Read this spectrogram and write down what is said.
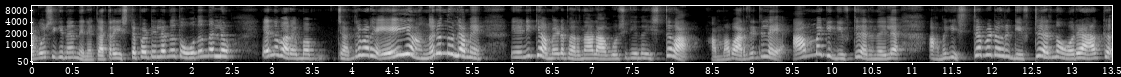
ആഘോഷിക്കുന്നത് നിനക്കത്ര ഇഷ്ടപ്പെട്ടില്ലെന്ന് തോന്നുന്നല്ലോ? എന്ന് പറയുമ്പം ചന്ദ്ര പറയാം ഏയ് അങ്ങനൊന്നുമില്ല അമ്മേ. എനിക്ക് അമ്മയുടെ പിറന്നാൾ ആഘോഷിക്കുന്നത് ഇഷ്ടമാണ് അമ്മ പറഞ്ഞിട്ടില്ലേ അമ്മയ്ക്ക് ഗിഫ്റ്റ് തരുന്നതിൽ അമ്മയ്ക്ക് ഇഷ്ടപ്പെട്ട ഒരു ഗിഫ്റ്റ് തരുന്ന ഒരാൾക്ക്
